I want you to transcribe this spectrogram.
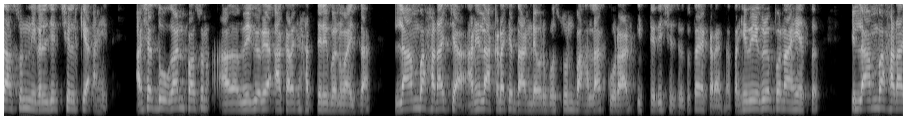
तासून निघालेले जे छिलके आहेत अशा दोघांपासून वेगवेगळ्या आकाराचे हत्यारे बनवायचा. लांब हाडाच्या आणि लाकडाच्या दांड्यावर बसून बहाला कुऱ्हाड इत्यादी शस्त्र तो तयार करायचा. आता हे वेगळं पण आहे याचं की लांब हाडा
